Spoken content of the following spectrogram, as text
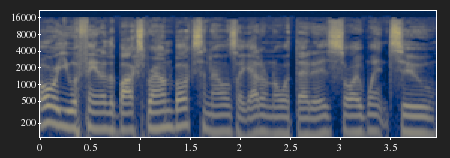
Oh, are you a fan of the Box Brown books? And I was like, I don't know what that is. So I went to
